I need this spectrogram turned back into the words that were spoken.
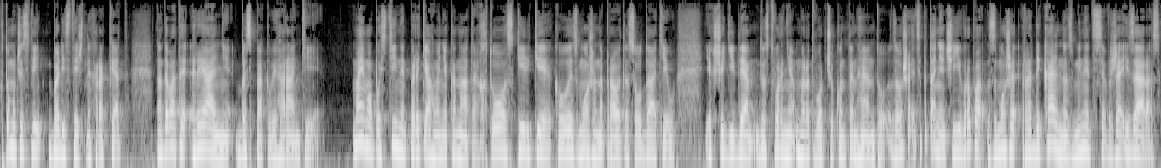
в тому числі балістичних ракет, надавати реальні безпекові гарантії. Маємо постійне перетягування каната, хто скільки, коли зможе направити солдатів, якщо дійде до створення миротворчого контингенту. Залишається питання, чи Європа зможе радикально змінитися вже і зараз,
